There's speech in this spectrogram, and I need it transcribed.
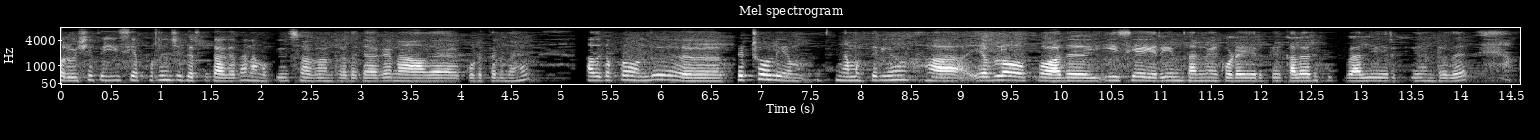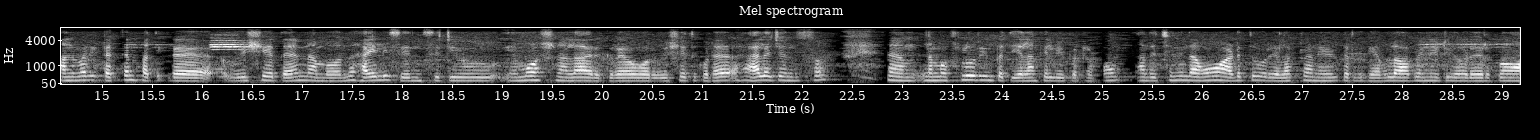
ஒரு விஷயத்தை ஈஸியாக புரிஞ்சுக்கிறதுக்காக தான் நமக்கு யூஸ் ஆகுன்றதுக்காக நான் அதை கொடுத்துருந்தேன். அதுக்கப்புறம் வந்து பெட்ரோலியம். நமக்கு தெரியும் எவ்வளோ அது ஈஸியாக எரியும் தன்மை கூட இருக்குது கலோரிஃபிக் வேல்யூ இருக்குன்றது. அந்த மாதிரி டக்குன்னு பார்த்துக்கிற விஷயத்த நம்ம வந்து ஹைலி சென்சிட்டிவ் எமோஷ்னலாக இருக்கிற ஒரு விஷயத்து கூட ஹாலஜன்ஸும் நம்ம ஃப்ளூரின் பற்றியெல்லாம் கேள்விப்பட்டிருப்போம். அது சின்னதாகவும் அடுத்து ஒரு எலக்ட்ரான் இழுக்கிறதுக்கு எவ்வளோ அபினிட்டியோடு இருக்கும்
